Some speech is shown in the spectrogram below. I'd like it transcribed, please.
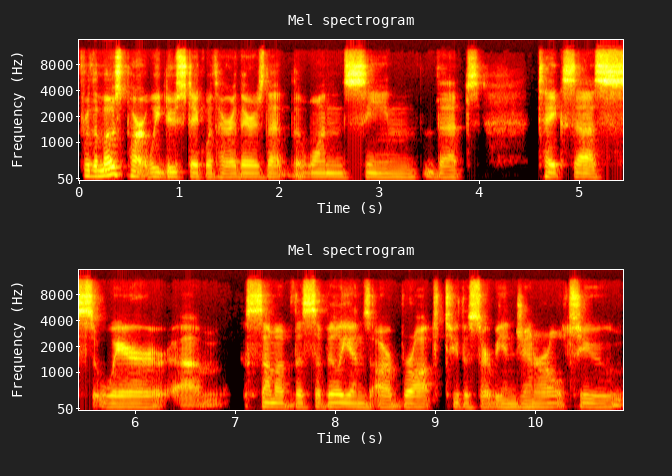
for the most part, we do stick with her. There's that the one scene that takes us where um, some of the civilians are brought to the Serbian general to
